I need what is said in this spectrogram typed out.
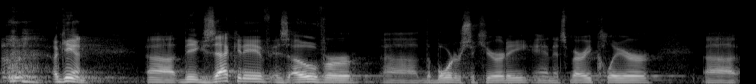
again, uh, the executive is over uh, the border security, and it's very clear. Uh,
